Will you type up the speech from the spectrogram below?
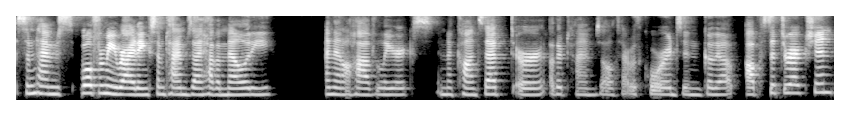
sometimes well for me writing sometimes I have a melody and then I'll have lyrics and a concept or other times I'll start with chords and go the opposite direction.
